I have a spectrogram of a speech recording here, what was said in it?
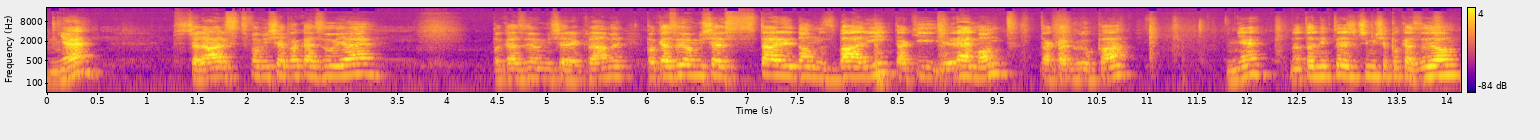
nie? Pszczelarstwo mi się pokazuje, pokazują mi się reklamy, pokazują mi się stary dom z Bali, taki remont, taka grupa, nie? No to niektóre rzeczy mi się pokazują,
